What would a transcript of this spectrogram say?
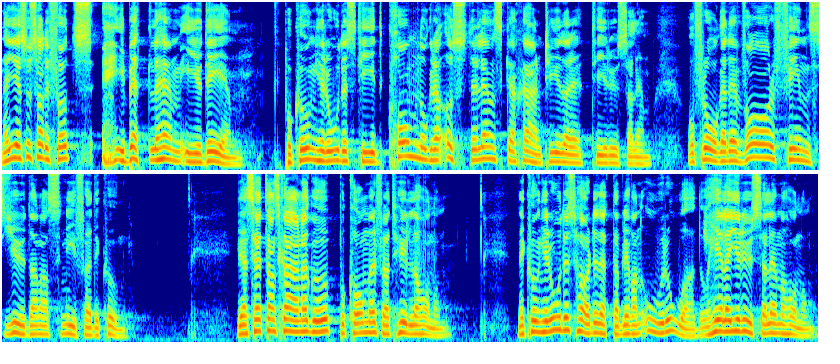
När Jesus hade fötts i Betlehem i Judeen på kung Herodes tid kom några österländska stjärntydare till Jerusalem och frågade var finns judarnas nyfödde kung? Vi har sett hans stjärna gå upp och kommer för att hylla honom. När kung Herodes hörde detta blev han oroad och hela Jerusalem med honom.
